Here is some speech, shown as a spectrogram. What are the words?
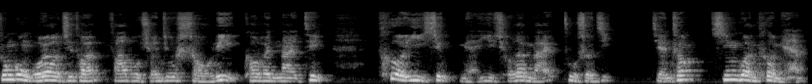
中共国药集团发布全球首例 COVID-19 特异性免疫球蛋白注射剂，简称新冠特免，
